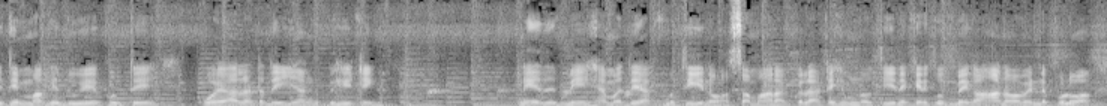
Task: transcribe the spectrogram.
ඉතින් මගේ දුවේ පුතේ ඔයාලට දෙයියන්ගේ පිහිටින්. නේද මේ හැම දෙයක්ම තියෙනවා සමහරක් වෙලාට එහෙම නොතියන කෙනෙකුත් මේක අහනවා වෙන්න පුළුවන්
